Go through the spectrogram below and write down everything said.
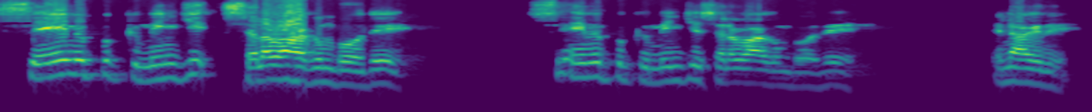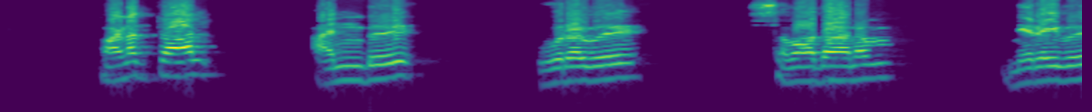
சேமிப்புக்கு மிஞ்சி செலவாகும் போது சேமிப்புக்கு மிஞ்சி செலவாகும் போது என்ன ஆகுது பணத்தால் அன்பு உறவு சமாதானம் நிறைவு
